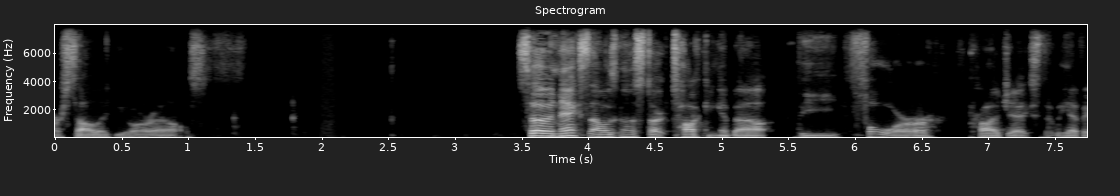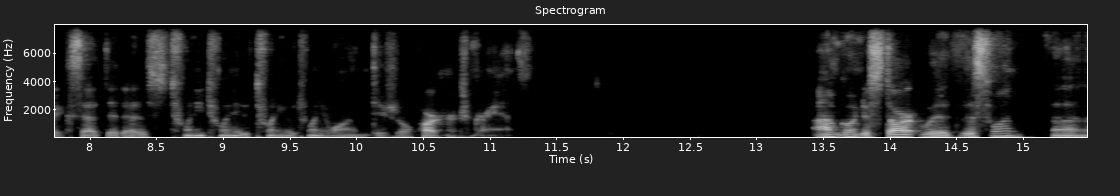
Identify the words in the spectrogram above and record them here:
our solid URLs. So next I was going to start talking about the four projects that we have accepted as 2020 to 2021 digital partners grants. I'm going to start with this one, uh,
